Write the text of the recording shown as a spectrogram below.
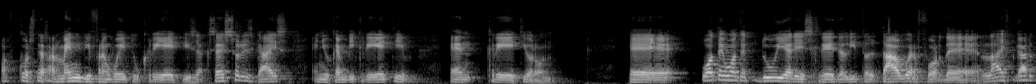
Of course, there are many different ways to create these accessories, guys, and you can be creative and create your own. Uh, what I wanted to do here is create a little tower for the lifeguard.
